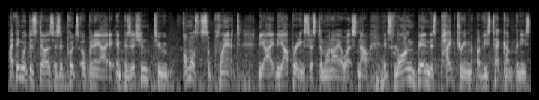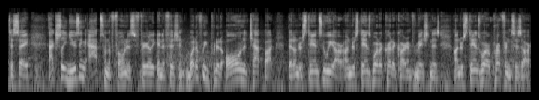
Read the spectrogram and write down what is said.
I think what this does is it puts OpenAI in position to almost supplant the the operating system on iOS. Now, it's long been this pipe dream of these tech companies to say, actually using apps on a phone is fairly inefficient. What if we put it all in a chatbot that understands who we are, understands what our credit card information is, understands where our preferences are,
